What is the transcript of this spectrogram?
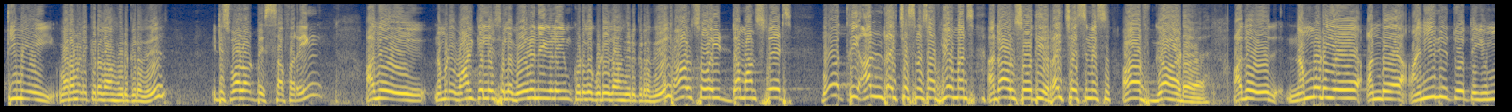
தீமையை வரவழைக்கிறதாக இருக்கிறது. It is followed by suffering அது நம்முடைய வாழ்க்கையில் சில வேதனைகளையும் கொடுக்கக்கூடியதாக இருக்கிறது. Also it demonstrates both the unrighteousness of humans and also the righteousness of God. அது நம்முடைய அந்த அநீதித்துவத்தையும்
